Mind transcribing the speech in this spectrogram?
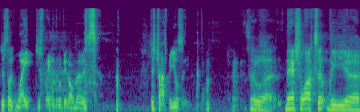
Just like wait, just wait a little bit on those. just trust me, you'll see." So uh, Nash locks up the uh,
